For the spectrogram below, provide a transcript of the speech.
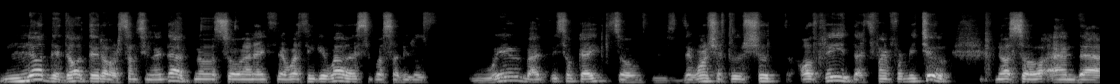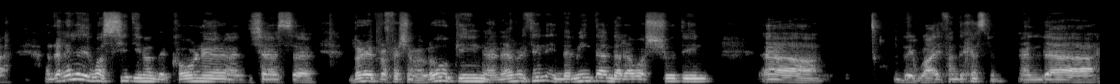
not the daughter or something like that. No, so and I, I was thinking, well, this was a little weird, but it's okay. So they want you to shoot all three. That's fine for me too. No, so and uh, and the lady was sitting on the corner and just uh, very professional looking and everything. In the meantime, that I was shooting uh, the wife and the husband, and uh,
